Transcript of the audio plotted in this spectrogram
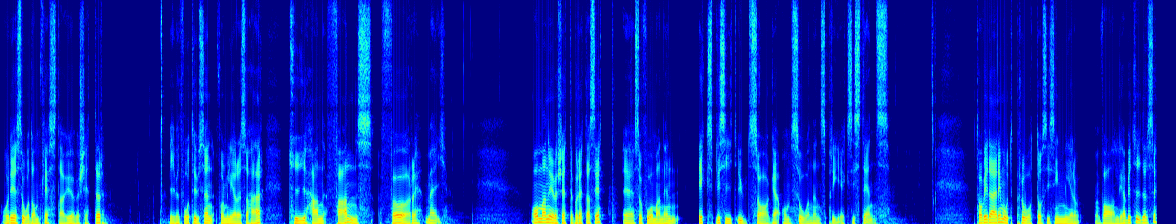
Och det är så de flesta översätter. Bibel 2000 formulerar det så här. Ty han fanns före mig. Om man översätter på detta sätt eh, så får man en explicit utsaga om sonens preexistens. Tar vi däremot protos i sin mer vanliga betydelse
